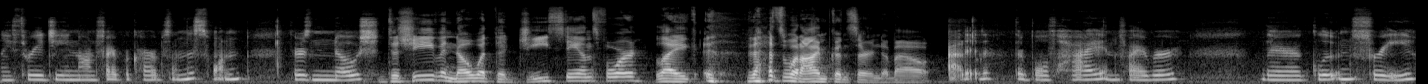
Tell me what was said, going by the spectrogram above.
Only 3G non-fiber carbs on this one. There's no. Does she even know what the G stands for? Like, that's what I'm concerned about. Added. They're both high in fiber. They're gluten free.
